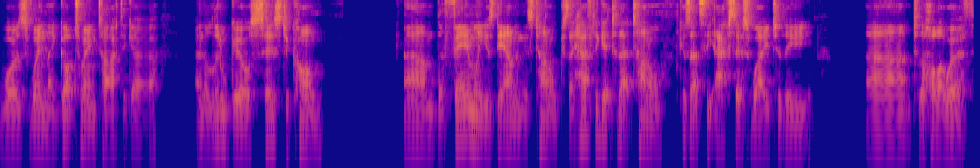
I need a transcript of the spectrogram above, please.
was when they got to Antarctica and the little girl says to Kong, um, the family is down in this tunnel because they have to get to that tunnel because that's the access way to the uh, to the Hollow Earth.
